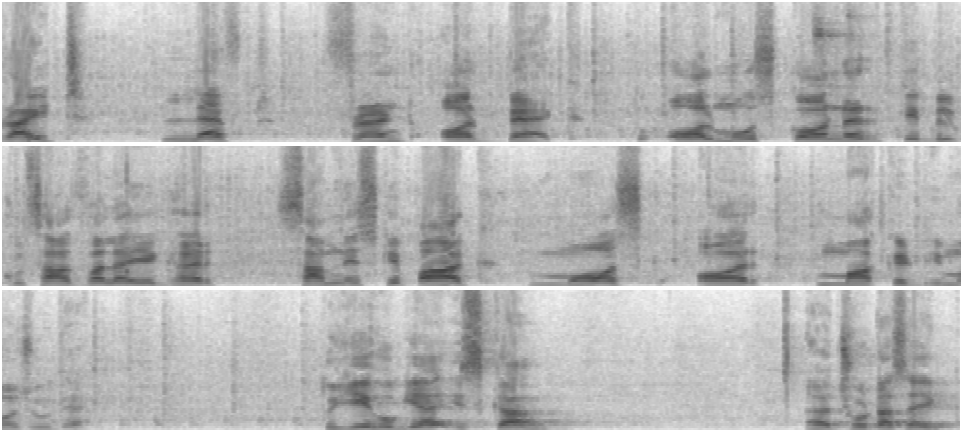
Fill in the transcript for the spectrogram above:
राइट लेफ़्ट फ्रंट और बैक तो ऑलमोस्ट कॉर्नर के बिल्कुल साथ वाला ये घर, सामने इसके पार्क मॉस्क और मार्केट भी मौजूद है। तो ये हो गया इसका छोटा सा एक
